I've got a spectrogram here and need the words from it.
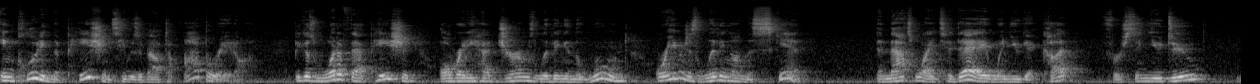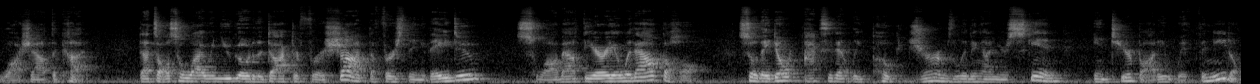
including the patients he was about to operate on. Because what if that patient already had germs living in the wound or even just living on the skin? And that's why today, when you get cut, first thing you do, wash out the cut. That's also why when you go to the doctor for a shot, the first thing they do, swab out the area with alcohol so they don't accidentally poke germs living on your skin into your body with the needle.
